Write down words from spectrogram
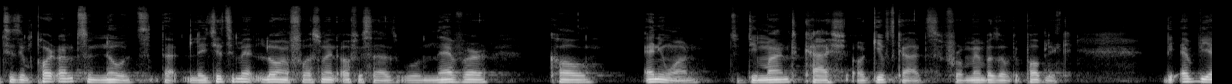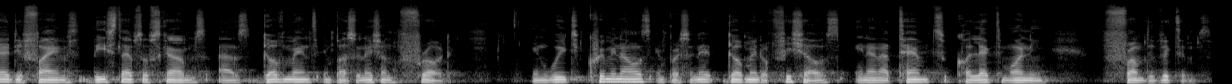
It is important to note that legitimate law enforcement officers will never call anyone to demand cash or gift cards from members of the public. The FBI defines these types of scams as government impersonation fraud, in which criminals impersonate government officials in an attempt to collect money from the victims.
